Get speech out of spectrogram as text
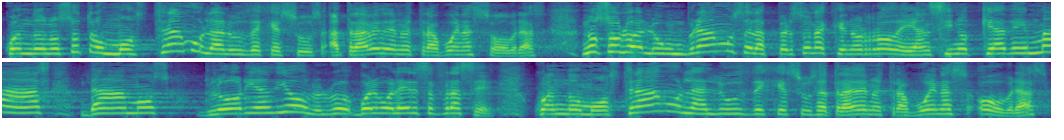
cuando nosotros mostramos la luz de Jesús a través de nuestras buenas obras, no solo alumbramos a las personas que nos rodean, sino que además damos gloria a Dios. Vuelvo a leer esa frase. Cuando mostramos la luz de Jesús a través de nuestras buenas obras,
